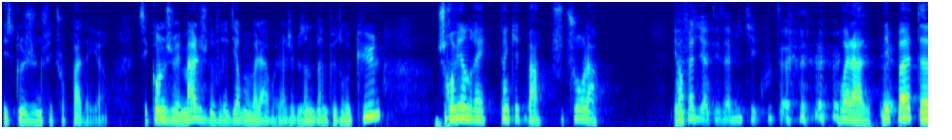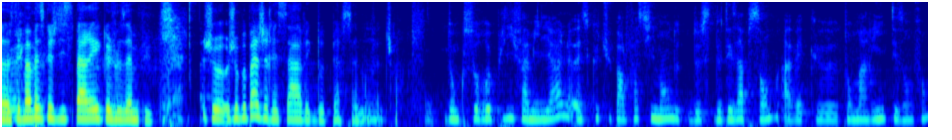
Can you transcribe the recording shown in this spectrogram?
et ce que je ne fais toujours pas d'ailleurs. C'est quand je vais mal, je devrais dire bon voilà, voilà, j'ai besoin d'un peu de recul. Je reviendrai, t'inquiète pas, je suis toujours là. Et en fait, il y a tes amis qui écoutent. voilà, les potes, euh, c'est pas parce que je disparais que je vous aime plus. Je ne peux pas gérer ça avec d'autres personnes, en mm. fait. Donc, ce repli familial, est-ce que tu parles facilement de, de, tes absents avec euh, ton mari, tes enfants?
